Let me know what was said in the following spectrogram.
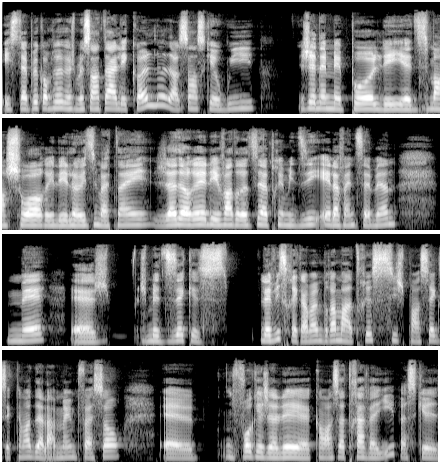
Et c'est un peu comme ça que je me sentais à l'école dans le sens que oui je n'aimais pas les dimanches soirs et les lundis matins. J'adorais les vendredis après-midi et la fin de semaine. Mais je, me disais que la vie serait quand même vraiment triste si je pensais exactement de la même façon une fois que j'allais commencer à travailler parce que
